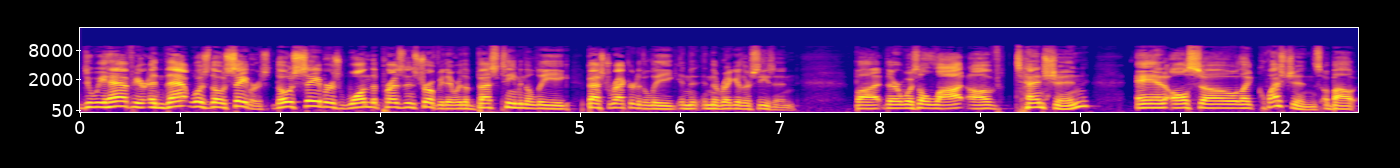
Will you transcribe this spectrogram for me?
do we have here? And that was those Sabres. Those Sabres won the President's Trophy. They were the best team in the league, best record of the league in the, in the regular season. But there was a lot of tension and also like questions about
